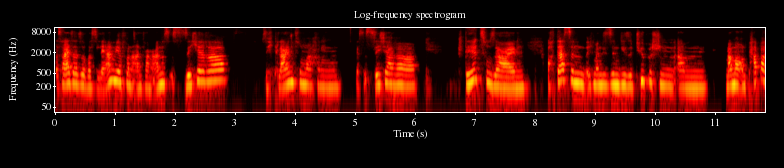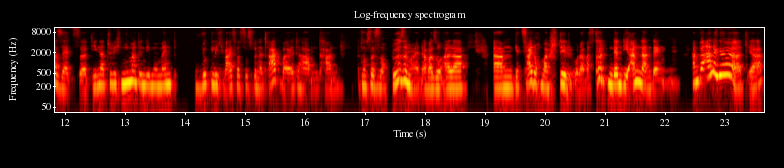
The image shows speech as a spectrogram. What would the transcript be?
Das heißt also, was lernen wir von Anfang an? Es ist sicherer, sich klein zu machen. Es ist sicherer, still zu sein. Auch das sind, ich meine, die sind diese typischen ähm, Mama- und Papa-Sätze, die natürlich niemand in dem Moment wirklich weiß, was das für eine Tragweite haben kann. Beziehungsweise dass es auch böse meint, aber so aller, ähm, jetzt sei doch mal still oder was könnten denn die anderen denken? Haben wir alle gehört, ja.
